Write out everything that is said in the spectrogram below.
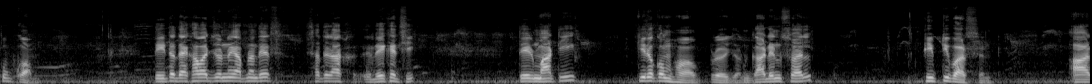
খুব কম। তো এটা দেখাবার জন্যই আপনাদের সাথে রাখ, রেখেছি। তো এর মাটি কীরকম হওয়া প্রয়োজন? গার্ডেন সয়েল ফিফটি পারসেন্ট আর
